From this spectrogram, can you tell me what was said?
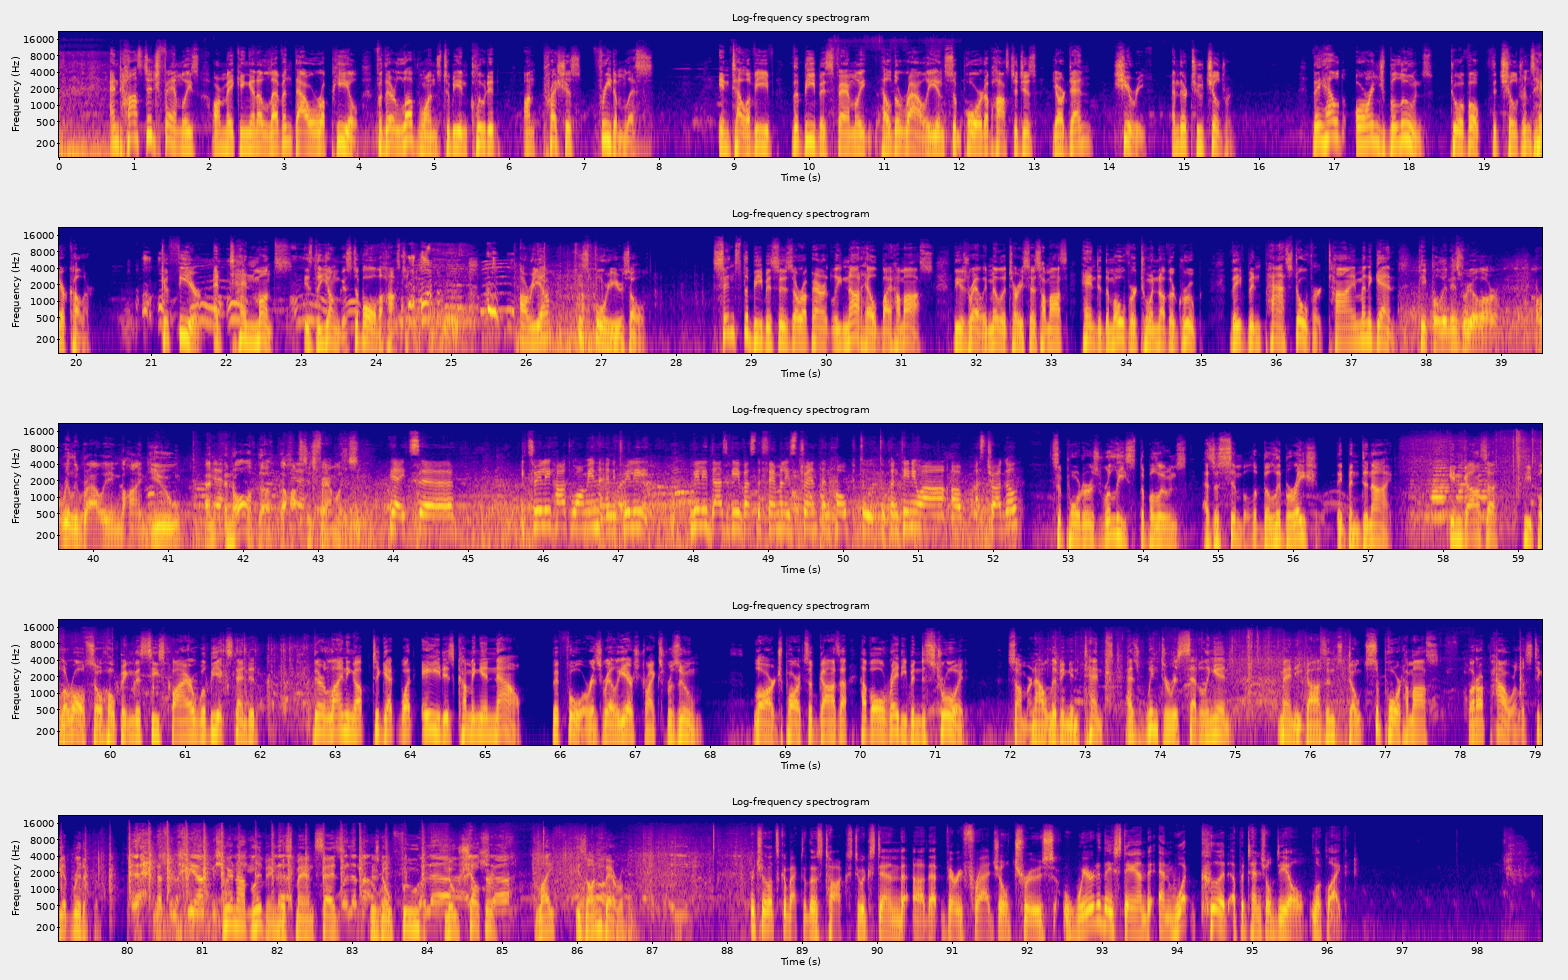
And hostage families are making an 11th hour appeal for their loved ones to be included on precious freedom lists. In Tel Aviv, the Bibas family held a rally in support of hostages Yarden, Shiri, and their two children. They held orange balloons to evoke the children's hair color. Kfir, at 10 months, is the youngest of all the hostages. Ariel is four years old. Since the Bibases are apparently not held by Hamas, the Israeli military says Hamas handed them over to another group. They've been passed over time and again. People in Israel are, are really rallying behind you and, yeah. and all of the, the hostage yeah. families. Yeah, it's, uh, it's really heartwarming and it really, really does give us the family strength and hope to, to continue our, our, our struggle. Supporters released the balloons as a symbol of the liberation they've been denied. In Gaza, people are also hoping the ceasefire will be extended. They're lining up to get what aid is coming in now before Israeli airstrikes resume. Large parts of Gaza have already been destroyed. Some are now living in tents as winter is settling in. Many Gazans don't support Hamas, but are powerless to get rid of them. We're not living, this man says. There's no food, no shelter. Life is unbearable. Richard, let's go back to those talks to extend uh, that very fragile truce. Where do they stand, and what could a potential deal look like?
